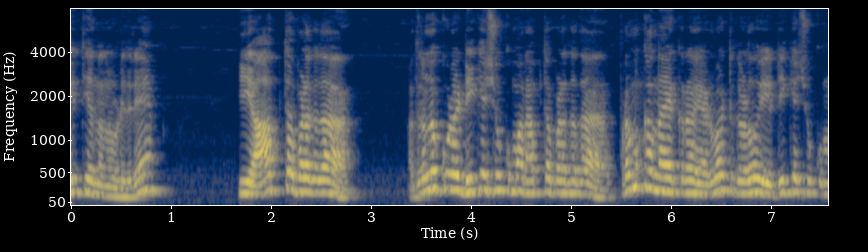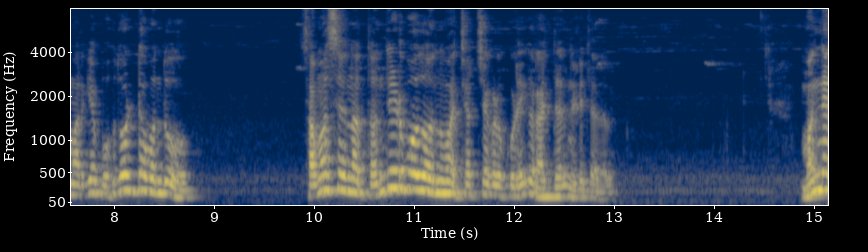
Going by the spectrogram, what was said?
ರೀತಿಯನ್ನು ನೋಡಿದರೆ, ಈ ಆಪ್ತ ಬಳಗದ ಅದರಲ್ಲೂ ಕೂಡ ಡಿ ಕೆ ಶಿವಕುಮಾರ್ ಆಪ್ತ ಬಳಗದ ಪ್ರಮುಖ ನಾಯಕರ ಎಡವಟ್ಟುಗಳು ಈ ಡಿ ಕೆ ಶಿವಕುಮಾರ್ಗೆ ಬಹುದೊಡ್ಡ ಒಂದು ಸಮಸ್ಯೆಯನ್ನು ತಂದಿಡ್ಬೋದು ಅನ್ನುವ ಚರ್ಚೆಗಳು ಕೂಡ ಈಗ ರಾಜ್ಯದಲ್ಲಿ ನಡೀತಾ ಇದ್ದಾವೆ ಮೊನ್ನೆ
